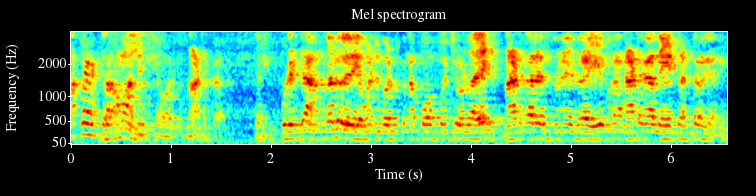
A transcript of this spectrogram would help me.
అక్కడ డ్రామాలు వేసేవాళ్ళు నాటకాలు. సరే ఇప్పుడంటే అందరూ ఎవరిని పట్టుకున్నా కోపం వచ్చేవాళ్ళు "ఏయ్, నాటకాలు వేస్తున్నాయి ఏమన్నా నాటకాలు ఏకంటారు కానీ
